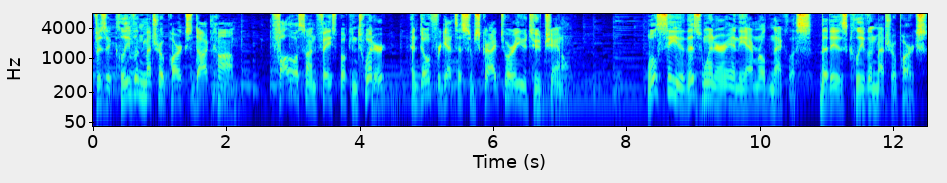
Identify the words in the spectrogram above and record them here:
Visit clevelandmetroparks.com. Follow us on Facebook and Twitter, and don't forget to subscribe to our YouTube channel. We'll see you this winter in the Emerald Necklace that is Cleveland Metroparks.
